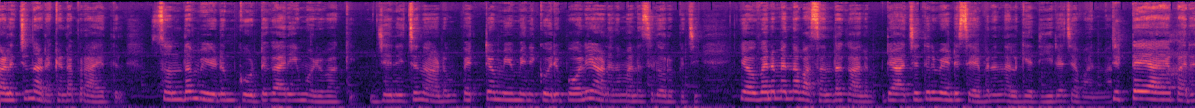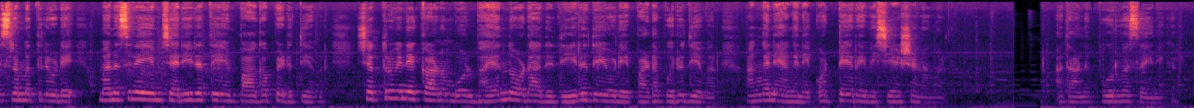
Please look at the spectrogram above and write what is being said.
കളിച്ചു നടക്കേണ്ട പ്രായത്തിൽ സ്വന്തം വീടും കൂട്ടുകാരിയും ഒഴിവാക്കി ജനിച്ച നാടും പെറ്റമ്മയും എനിക്ക് ഒരുപോലെയാണെന്ന് മനസ്സിൽ ഉറപ്പിച്ച് യൗവനമെന്ന വസന്തകാലം രാജ്യത്തിനു വേണ്ടി സേവനം നൽകിയ ധീര ജവാന്മാർ. ചിട്ടയായ പരിശ്രമത്തിലൂടെ മനസ്സിനെയും ശരീരത്തെയും പാകപ്പെടുത്തിയവർ. ശത്രുവിനെ കാണുമ്പോൾ ഭയന്നോടാതെ ധീരതയോടെ പടപൊരുതിയവർ. അങ്ങനെ അങ്ങനെ ഒട്ടേറെ വിശേഷണങ്ങൾ. അതാണ് പൂർവ സൈനികർ.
